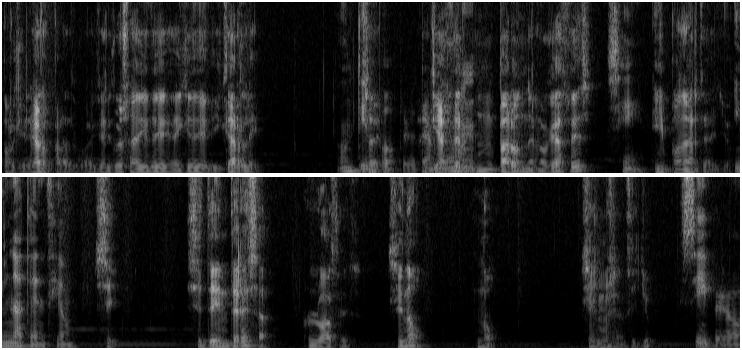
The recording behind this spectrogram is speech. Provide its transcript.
Porque claro, para cualquier cosa hay, hay que dedicarle. Un tiempo, pero también... Hay que hacer un parón en lo que haces sí. y ponerte a ello. Y una atención. Sí. Si te interesa, lo haces. Si no, no. Sí, es muy sencillo. Sí, pero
